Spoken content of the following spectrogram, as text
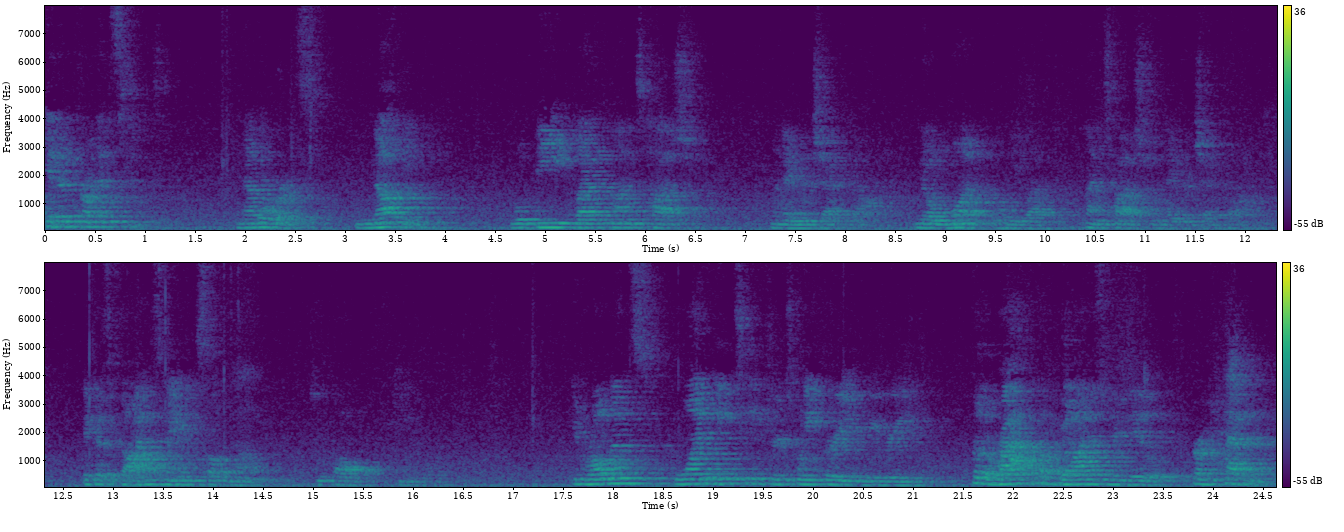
hidden from its heat. In other words, nothing will be left untouched when they reject God. No one will be left untouched when they reject God. Because God has made himself known to all people. In Romans 1 18 through 23, we read, For the wrath of God is revealed from heaven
